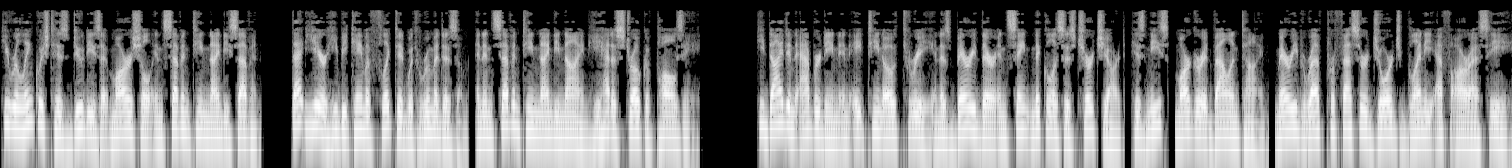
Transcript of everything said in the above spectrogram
He relinquished his duties at Marischal in 1797. That year he became afflicted with rheumatism, and in 1799 he had a stroke of palsy. He died in Aberdeen in 1803 and is buried there in St Nicholas's churchyard. His niece, Margaret Valentine, married Rev. Professor George Glennie FRSE.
